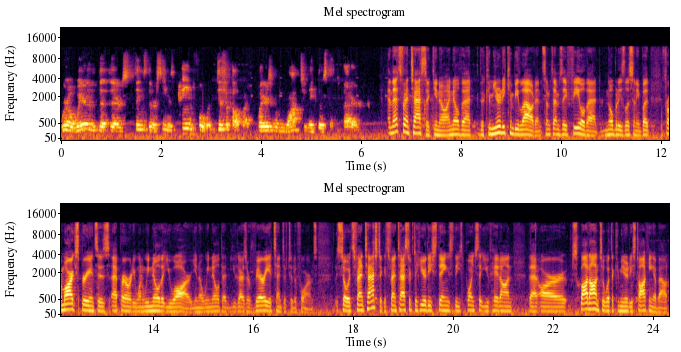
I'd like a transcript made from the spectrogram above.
we're aware that there's things that are seen as painful or difficult by players, and we want to make those things better. And that's fantastic. You know, I know that the community can be loud, and sometimes they feel that nobody's listening. But from our experiences at Priority One, we know that you are. You know, we know that you guys are very attentive to the forums. So it's fantastic. It's fantastic to hear these things, these points that you've hit on that are spot on to what the community is talking about.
